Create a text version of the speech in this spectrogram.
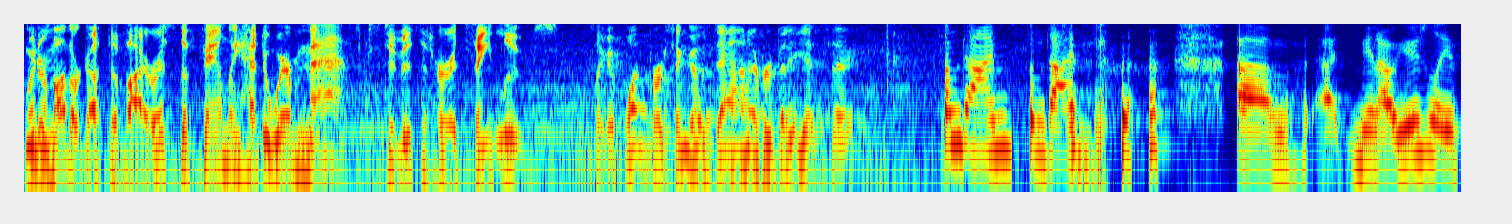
When her mother got the virus, the family had to wear masks to visit her at St. Luke's. It's like if one person goes down, everybody gets sick? Sometimes, sometimes. um, you know, usually if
